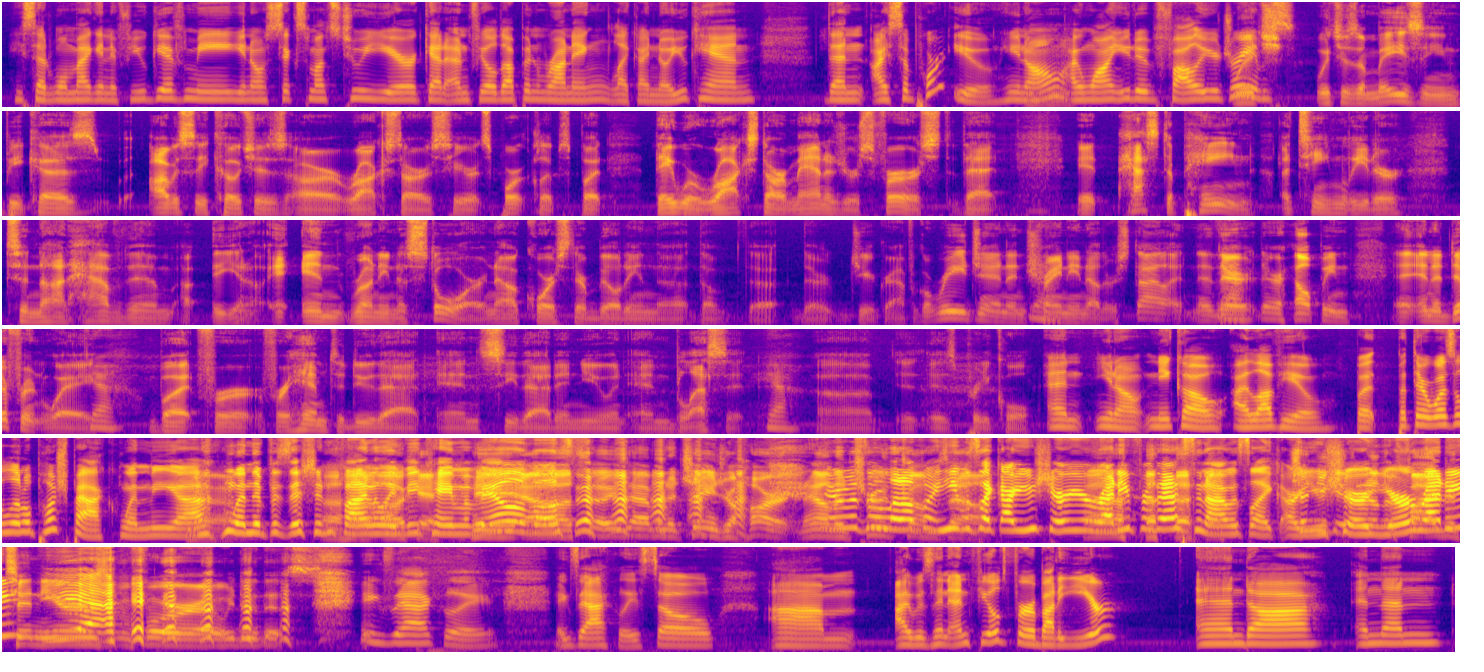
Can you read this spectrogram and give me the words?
He said, "Well, Meghan, if you give me, you know, six months to a year, get Enfield up and running, like I know you can, then I support you. You know, I want you to follow your Mm-hmm. Which, dreams." which is amazing because obviously coaches are rock stars here at Sport Clips, but they were rock star managers first. That it has to pain a team leader to not have them, uh, you know, in running a store. Now, of course, they're building the, the, the their geographical region and training other style. They're they're helping in a different way. Yeah. But for for him to do that and see that in you and, and bless it, Yeah. uh, is, is pretty cool. And you know, Nico, I love you, but but there was a little pushback when the uh, Yeah. when the position finally Okay. became Yeah, available. so he's having a change of heart. Now there the was a truth little comes bit. He was like, "Are you sure you're ready for this?" And I was like, "Are Shouldn't you sure you're ready?" To Ten years yeah. before uh, we do this. exactly, exactly. So um, I was in Enfield for about a year, and uh, and then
